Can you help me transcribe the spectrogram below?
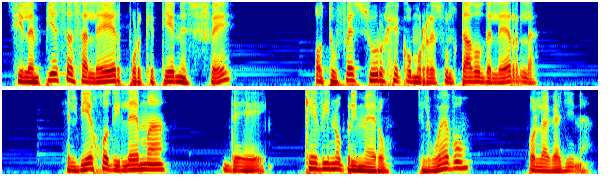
si la empiezas a leer porque tienes fe o tu fe surge como resultado de leerla. El viejo dilema de ¿qué vino primero, el huevo o la gallina?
